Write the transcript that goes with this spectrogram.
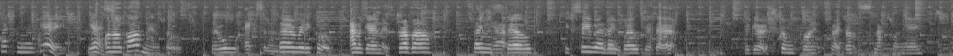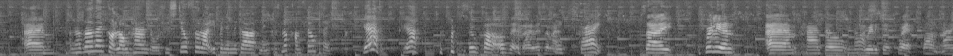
second review Yes. on our gardening tools. They're all excellent. They're really cool. And again, it's rubber, stainless Yep. steel. You can see where they've welded it. They go at a strong point so it doesn't snap on you. Um, And although they've got long handles, you still feel like you've been in the gardening because look, I'm filthy. yeah, yeah. it's all part of it though, isn't it? It's great. So, brilliant um, handle, Nice. really good grip, aren't they?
